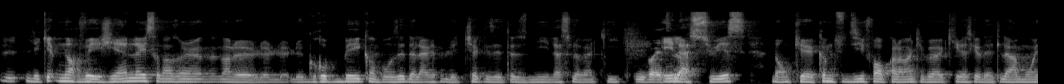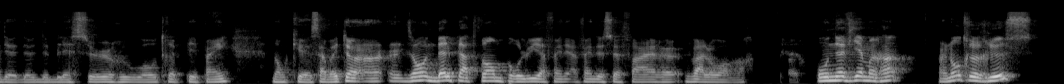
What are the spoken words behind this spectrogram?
l'équipe norvégienne. Là, il sera dans, un, dans le, groupe B composé de la République tchèque, des États-Unis, la Slovaquie et la Suisse. Donc, comme tu dis, fort probablement qu'il risque d'être là à moins de, blessures ou autres pépins. Donc, ça va être disons, une belle plateforme pour lui afin, afin de se faire valoir. Au neuvième rang, un autre russe,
